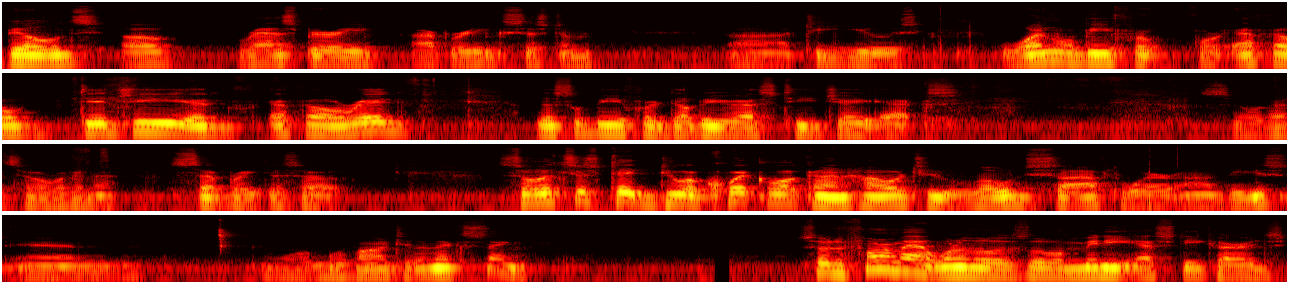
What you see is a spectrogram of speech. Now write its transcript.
builds of Raspberry operating system uh, to use. One will be for, for FL Digi and FL Rig. This will be for WSTJX. So that's how we're going to separate this out. So let's just take, do a quick look on how to load software on these and we'll move on to the next thing. So to format one of those little mini SD cards,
